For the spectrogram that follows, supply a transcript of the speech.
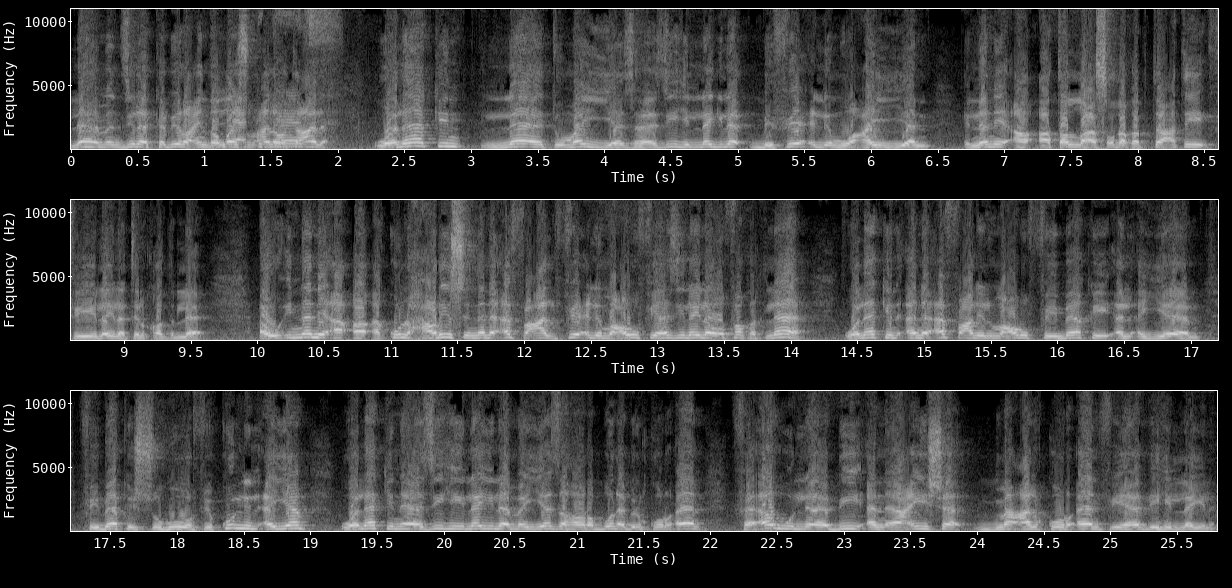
لها منزلة كبيرة عند الله سبحانه. وتعالى. ولكن لا تميز هذه الليلة بفعل معين. إنني أ- أطلع الصدقة بتاعتي في ليلة القدر. لا. أو إنني أ- أ- اكون حريص ان أنا أفعل فعل معروف في هذه الليلة وفقط. لا. ولكن أنا أفعل المعروف في باقي الأيام في باقي الشهور في كل الأيام ولكن هذه ليلة ميزها ربنا بالقرآن فأولى بي أن أعيش مع القرآن في هذه الليلة.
